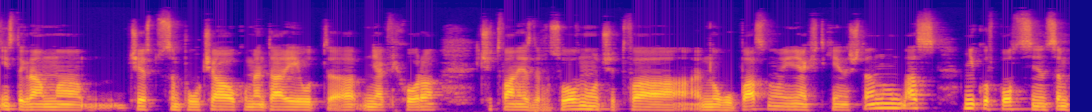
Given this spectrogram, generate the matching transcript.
Инстаграм, често съм получавал коментари от някакви хора, че това не е здравословно, че това е много опасно и някакви такива неща, но аз никога в поста си не съм,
